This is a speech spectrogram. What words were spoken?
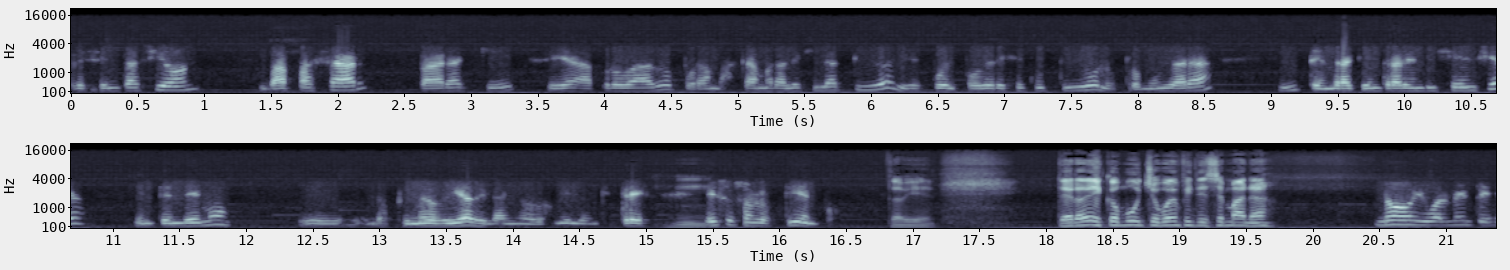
presentación, va a pasar para que sea aprobado por ambas cámaras legislativas y después el Poder Ejecutivo lo promulgará y tendrá que entrar en vigencia, entendemos, eh, los primeros días del año 2023. Mm. Esos son los tiempos. Está bien. Te agradezco mucho, buen fin de semana. No, igualmente,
